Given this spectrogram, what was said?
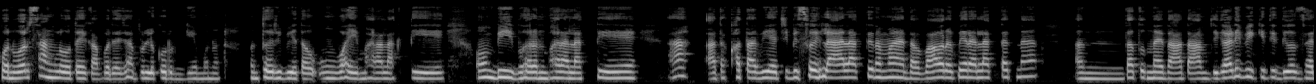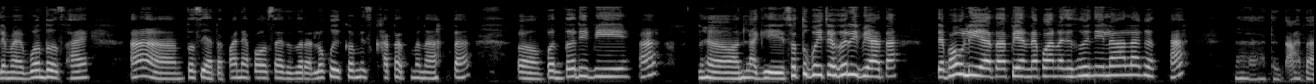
फोनवर सांगलं होतं एका पर्याय आपल्याला करून घे म्हणून. पण तरी बी आता वाई मारा लागते. बी भरण भरा लागते. हा? आता खता बियाची बी सोय लावा लागते ना माझ्या वावर पेरायला लागतात ना. आणि त्यातून नाही तर आता आमची गाडी बी किती दिवस झाले माझ्या बंदच आहे हा? तसे आता पाण्या पावसाचं जरा लोकही कमीच खातात म्हणा आता. पण तरी बी हा? लागे सतुबाईच्या घरी बी आता. ते भाऊली आता पेरण्या पाण्याची सोय नाही लावा लागत हा आता आता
